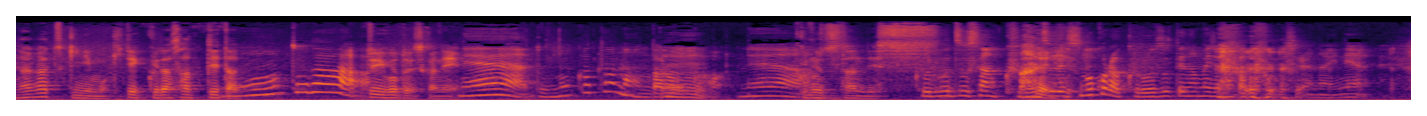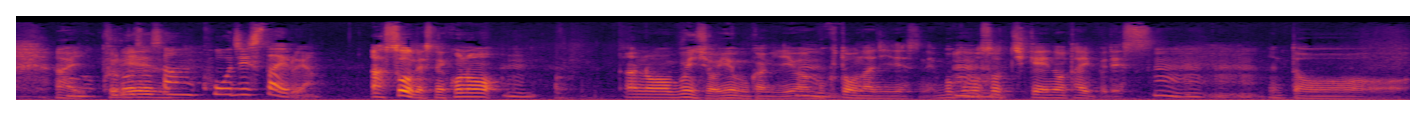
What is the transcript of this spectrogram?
長月にも来てくださってた。本当だ。ということですかね。ねえ、どの方なんだろうか。ねえ。黒津さんです。黒酢さん、黒酢はいで、その頃は黒酢って名前じゃなかったかもしれないね。はい。黒酢さん、工事スタイルやん。あそうですね。このうん。あの文章を読む限りはうん。僕と同じですね、僕もそっち系のタイプです、うんうんうん。えっと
